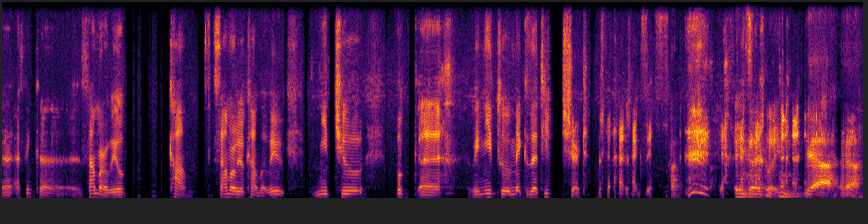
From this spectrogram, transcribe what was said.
uh, I think uh, summer will come. Summer will come. but We need to book. Uh, we need to make the T-shirt like this. exactly. Yeah, yeah.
